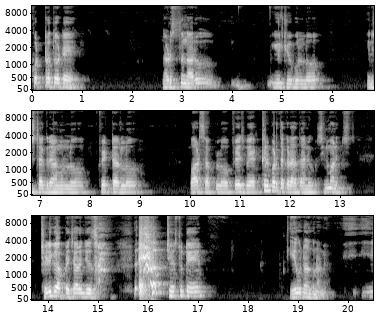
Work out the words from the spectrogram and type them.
కుట్రతోటే నడుస్తున్నారు. యూట్యూబుల్లో ఇన్స్టాగ్రాముల్లో ట్విట్టర్లో వాట్సాప్లో ఫేస్బుక్ ఎక్కడ పడితే అక్కడ దాని సినిమాని చెడిగా చెడుగా ప్రచారం చేస్తూ చేస్తుంటే ఏమిటనుకున్నాను ఈ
